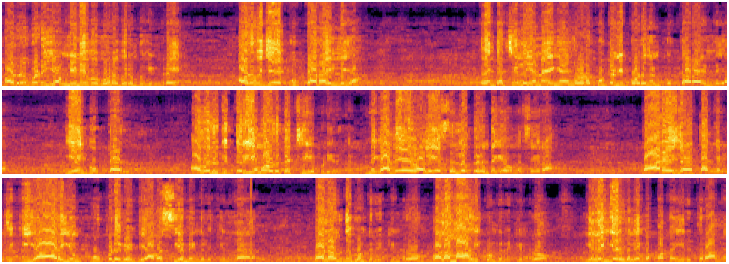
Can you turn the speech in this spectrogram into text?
மறுபடியும் நினைவு கூற விரும்புகின்றேன். அவர் விஜயை கூப்பிட்டாரா இல்லையா? என் கட்சியில் என்ன எங்க எங்களோட கூட்டணி போடுங்கன்னு கூப்பிட்டாரா இல்லையா? ஏன் கூப்பிட்டாரு? அவருக்கு தெரியும் அவர் கட்சி எப்படி இருக்கு. இன்னைக்கு அதே வேலையை செல்ல பெருந்தகை அவங்க செய்யறாங்க பாரதிய ஜனதா கட்சிக்கு யாரையும் கூப்பிட வேண்டிய அவசியம் எங்களுக்கு இல்ல. வளர்ந்து கொண்டிருக்கின்றோம் பலமாகிக் கொண்டிருக்கின்றோம். இளைஞர்கள் எங்க பக்கம் இருக்கிறாங்க.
